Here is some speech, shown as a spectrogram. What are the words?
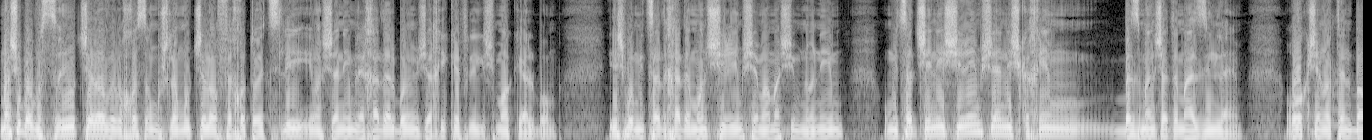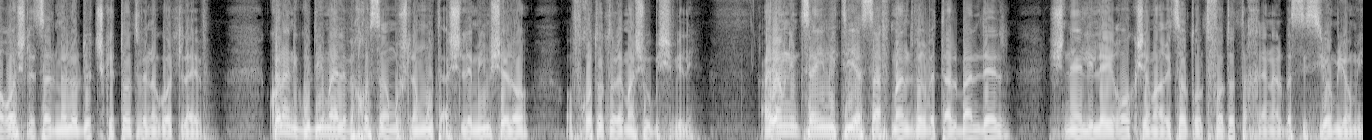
משהו בבשריות שלו ובחוסר מושלמות שלו הופך אותו אצלי עם השנים לאחד האלבומים שהכי כיף לי לשמוע כאלבום. יש בו מצד אחד המון שירים שהם ממש המנונים, ומצד שני שירים שנשכחים בזמן שאתה מאזין להם. רוק שנותן בראש לצד מלודיות שקטות ונוגעות לב. כל הניגודים האלה וחוסר המושלמות השלמים שלו הופכות אותו למשהו בשבילי. היום נמצאים איתי אסף מנדבר וטל בנדל, שני אלילי רוק שמעריצות רודפות אתכם על בסיס יומיומי.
